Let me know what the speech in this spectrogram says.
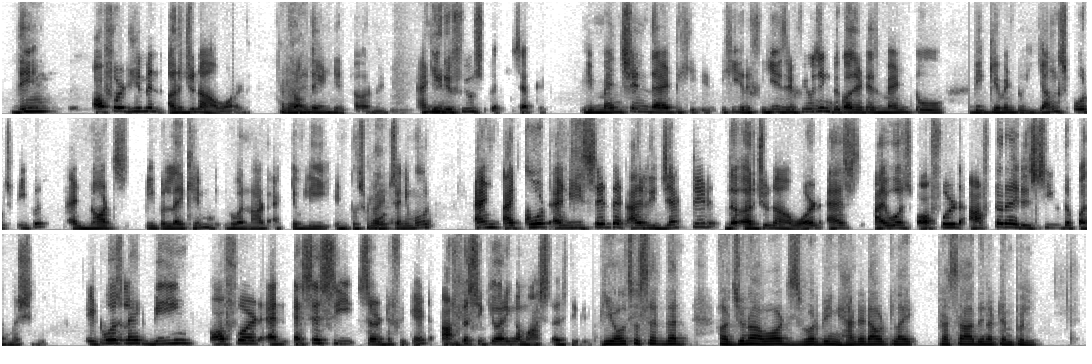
They hmm. offered him an Arjuna Award right. from the Indian government, and he refused to accept it. He mentioned that he he he is refusing because it is meant to be given to young sports people and not people like him who are not actively into sports right. anymore and I quote, and he said that I rejected the Arjuna Award as I was offered after I received the Padma Shri. It was like being offered an SSC certificate after securing a master's degree. He also said that Arjuna Awards were being handed out like prasad in a temple.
